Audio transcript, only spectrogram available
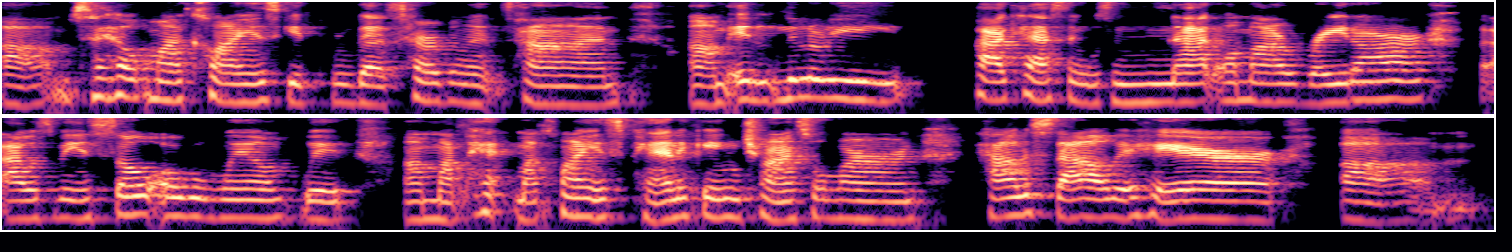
um, to help my clients get through that turbulent time. Um, it literally podcasting was not on my radar, but I was being so overwhelmed with um, my my clients panicking, trying to learn how to style their hair, um,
